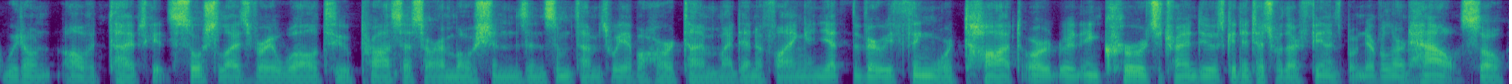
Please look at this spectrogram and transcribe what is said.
We don't all the types get socialized very well to process our emotions, and sometimes we have a hard time identifying. And yet, the very thing we're taught or encouraged to try and do is get in touch with our feelings, but we never learned how. So,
